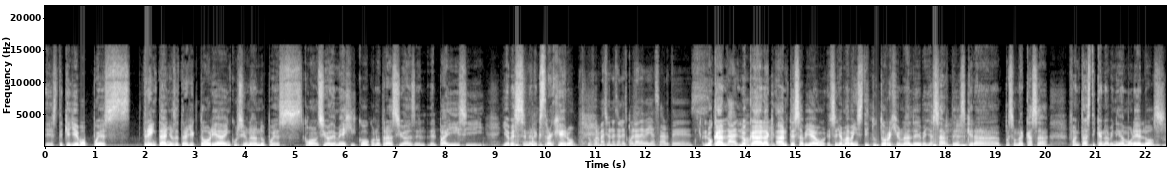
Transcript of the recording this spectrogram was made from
este, que llevo pues 30 años de trayectoria incursionando pues con Ciudad de México, con otras ciudades del, del país y, y, a veces en el extranjero. ¿Tu formación es en la Escuela de Bellas Artes? Local, local. Antes había, se llamaba Instituto Regional de Bellas Artes, que era pues una casa fantástica en Avenida Morelos,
